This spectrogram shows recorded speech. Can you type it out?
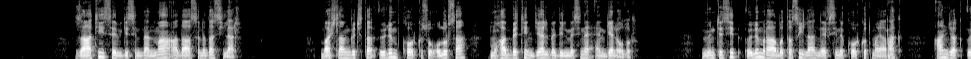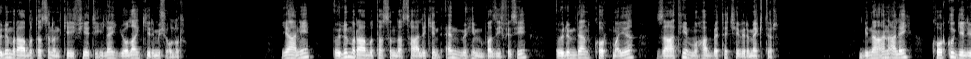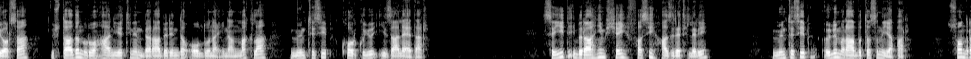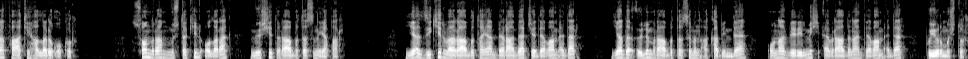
Zati sevgisinden ma adasını da siler. Başlangıçta ölüm korkusu olursa muhabbetin celbedilmesine engel olur. Müntesip ölüm rabıtasıyla nefsini korkutmayarak ancak ölüm rabıtasının keyfiyeti ile yola girmiş olur. Yani ölüm rabıtasında salikin en mühim vazifesi ölümden korkmayı zati muhabbete çevirmektir. Binaenaleyh korku geliyorsa üstadın ruhaniyetinin beraberinde olduğuna inanmakla müntesip korkuyu izale eder. Seyyid İbrahim Şeyh Fasih Hazretleri, müntesip ölüm rabıtasını yapar. Sonra fatihaları okur. Sonra müstakil olarak mürşit rabıtasını yapar. Ya zikir ve rabıtaya beraberce devam eder ya da ölüm rabıtasının akabinde ona verilmiş evradına devam eder buyurmuştur.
